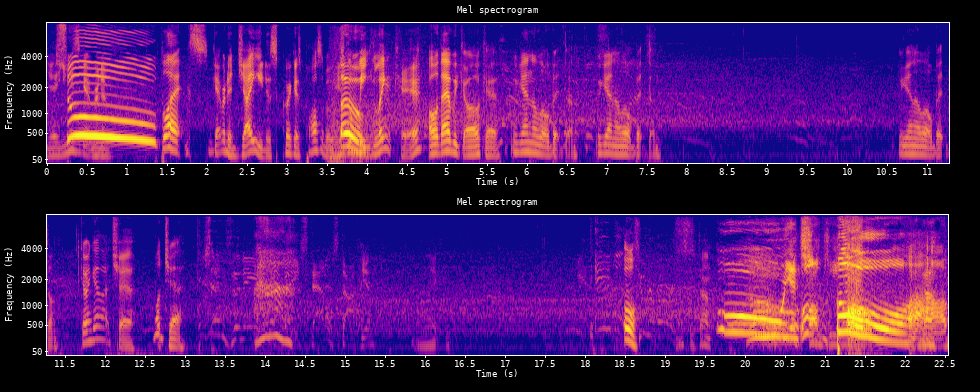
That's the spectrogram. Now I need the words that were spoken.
Yeah, you need get rid, Suplex. of, get rid of Jade as quick as possible. She's Boom. the weak link here. Oh, there we go. Okay, we're getting a little bit done. We're getting a little bit done. We're getting a little bit done. Go and get that chair. What chair? Sends the knee to space. That'll stop you. Oh, done. Oh, you cheeky. oh,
